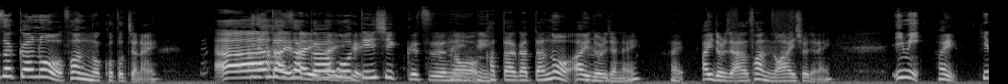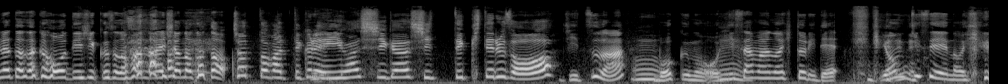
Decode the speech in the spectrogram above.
坂のファンのことじゃない？あ日向坂はいはいはいはい。46の方々のアイドルじゃない、はい。アイドルじゃあファンの愛称じゃない？意味。はい日向坂46のファンの愛称のこと。ちょっと待ってくれ。イワシが知ってきてるぞ。実は、うん。僕もお日様の一人で、4期生のひ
